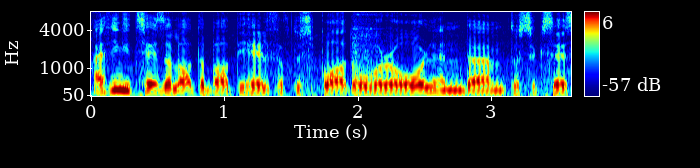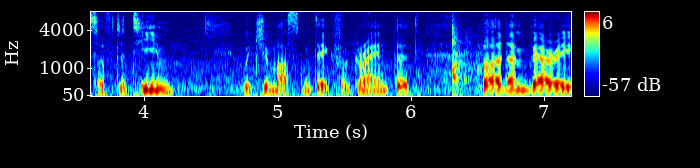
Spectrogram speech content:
I think it says a lot about the health of the sport overall and um, the success of the team, which you mustn't take for granted. But I'm very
